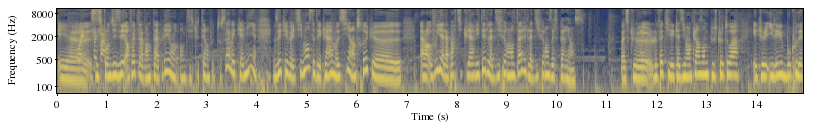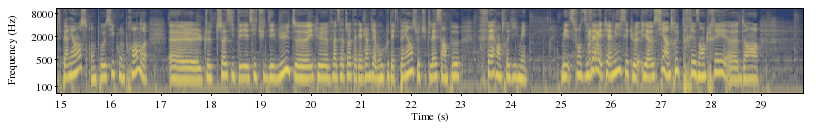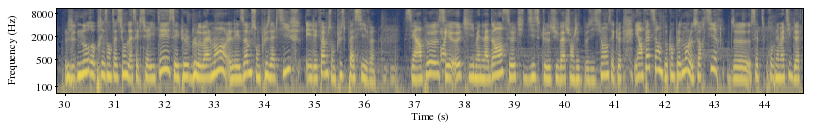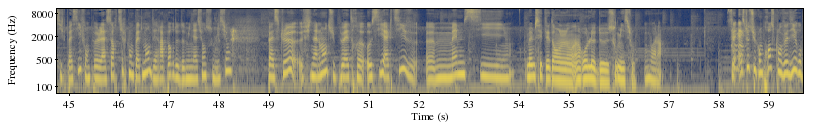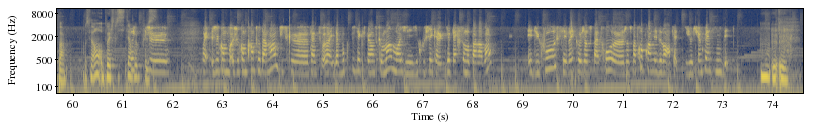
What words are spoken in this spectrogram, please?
Et euh, Ouais, c'est ce qu'on disait en fait avant de t'appeler, on, on discutait un peu de tout ça avec Camille. On disait qu'effectivement c'était quand même aussi un truc. euh, Alors vous, il y a la particularité de la différence d'âge et de la différence d'expérience. Parce que le fait qu'il ait quasiment 15 ans de plus que toi et qu'il ait eu beaucoup d'expérience, on peut aussi comprendre euh, que toi, si, si tu débutes euh, et que face à toi, tu as quelqu'un qui a beaucoup d'expérience, que tu te laisses un peu faire, entre guillemets. Mais ce qu'on se disait avec Camille, c'est qu'il y a aussi un truc très ancré euh, dans nos représentations de la sexualité, c'est que globalement, les hommes sont plus actifs et les femmes sont plus passives. C'est un peu, c'est eux qui mènent la danse, c'est eux qui disent que tu vas changer de position, c'est que et en fait ça on peut complètement le sortir de cette problématique de actif passif, on peut la sortir complètement des rapports de domination soumission parce que finalement tu peux être aussi active euh, même si Même si t'es dans un rôle de soumission. voilà. C'est- Est-ce que tu comprends ce qu'on veut dire ou pas Sinon, on peut expliciter un Oui, peu plus. Je, ouais, je, com- je comprends totalement, puisque il a beaucoup plus d'expérience que moi. Moi, j'ai j'ai couché qu'avec deux personnes auparavant. Et du coup, c'est vrai que j'ose pas trop, euh, j'ose pas trop prendre les devants en fait. Je suis un peu intimidée.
